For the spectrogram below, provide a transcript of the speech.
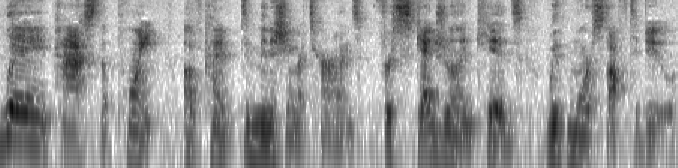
way past the point of kind of diminishing returns for scheduling kids with more stuff to do.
